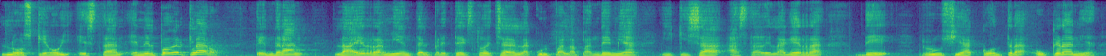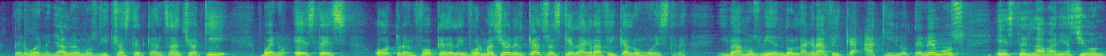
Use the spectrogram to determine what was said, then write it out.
los que hoy están en el poder. Claro, tendrán la herramienta, el pretexto de echarle la culpa a la pandemia y quizá hasta de la guerra de Rusia contra Ucrania. Pero bueno, ya lo hemos dicho hasta el cansancio aquí. Bueno, este es otro enfoque de la información. El caso es que la gráfica lo muestra. Y vamos viendo la gráfica, aquí lo tenemos. Esta es la variación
